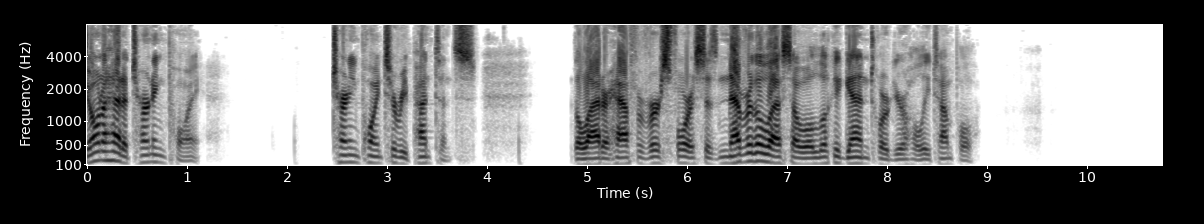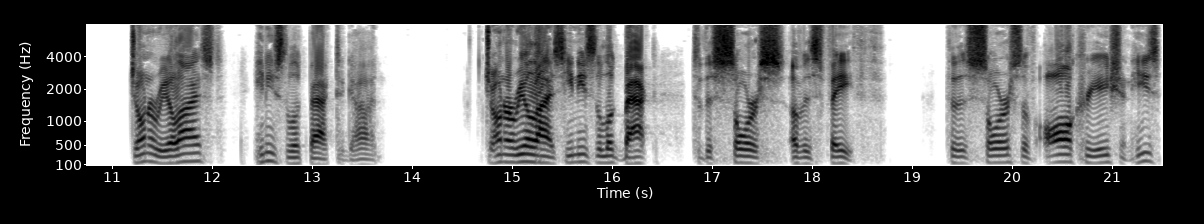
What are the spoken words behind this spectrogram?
Jonah had a turning point, turning point to repentance. The latter half of verse 4 says, Nevertheless, I will look again toward your holy temple. Jonah realized he needs to look back to God. Jonah realized he needs to look back to the source of his faith, to the source of all creation. He's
